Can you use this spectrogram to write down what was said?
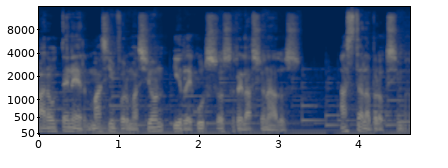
para obtener más información y recursos relacionados. Hasta la próxima.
